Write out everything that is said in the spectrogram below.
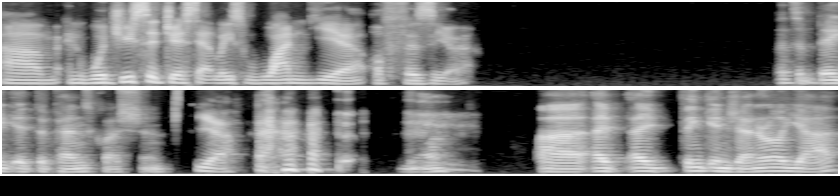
Um, and would you suggest at least one year of physio? That's a big it depends question. Yeah. You know? Uh, I I think in general, yeah,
